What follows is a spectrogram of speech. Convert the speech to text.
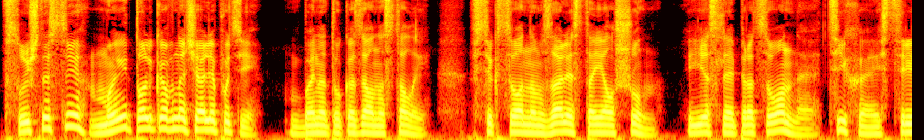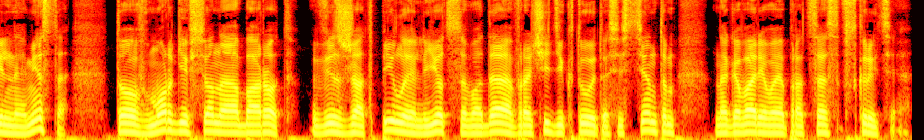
«В сущности, мы только в начале пути», Беннет указал на столы. В секционном зале стоял шум. Если операционное, тихое и стерильное место, то в морге все наоборот. Визжат пилы, льется вода, врачи диктуют ассистентам, наговаривая процесс вскрытия.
